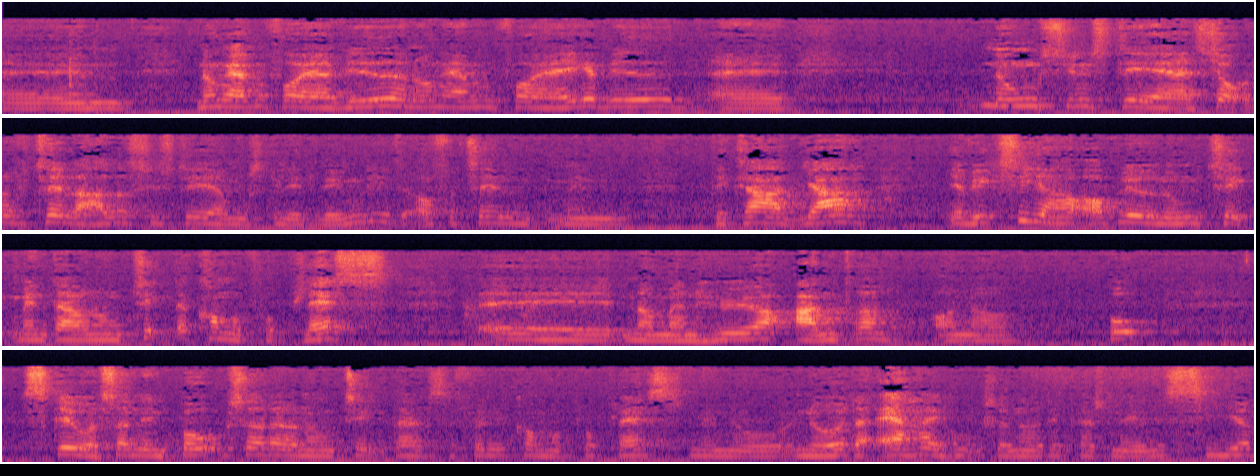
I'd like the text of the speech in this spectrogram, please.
Øh, nogle af dem får jeg at vide, og nogle af dem får jeg ikke at vide. Øh, nogle synes, det er sjovt at fortælle, og andre synes, det er måske lidt vemmeligt at fortælle. Men det er klart, jeg, jeg vil ikke sige, at jeg har oplevet nogle ting, men der er jo nogle ting, der kommer på plads, øh, når man hører andre, og når Bo skriver sådan en bog, så er der jo nogle ting, der selvfølgelig kommer på plads, men noget, noget der er her i huset, og noget det personale siger.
